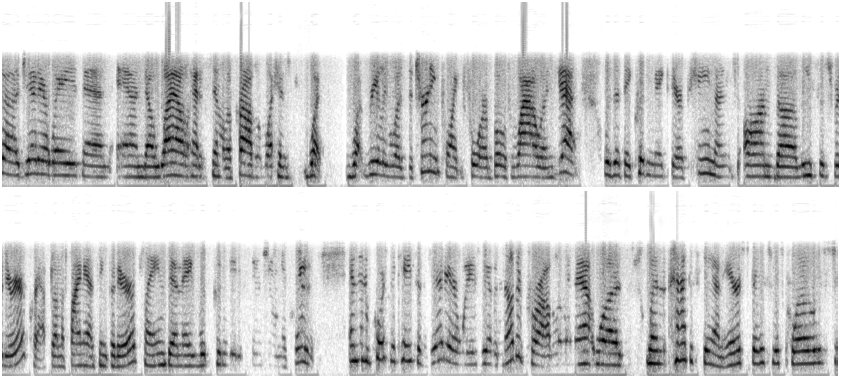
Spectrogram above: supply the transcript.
uh, Jet Airways and and uh, WOW had a similar problem. What has what what really was the turning point for both WOW and Jet was that they couldn't make their payments on the leases for their aircraft, on the financing for their airplanes, and they would, couldn't get extension on their credit. And then, of course, in the case of Jet Airways, we have another problem, and that was when the Pakistan airspace was closed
